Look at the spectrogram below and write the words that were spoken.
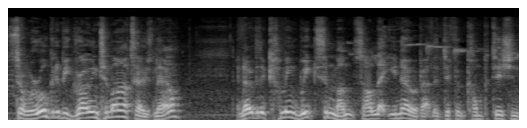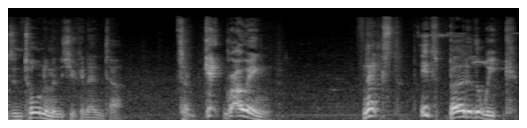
So we're all going to be growing tomatoes now. And over the coming weeks and months, I'll let you know about the different competitions and tournaments you can enter. So get growing! Next, it's Bird of the Week.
